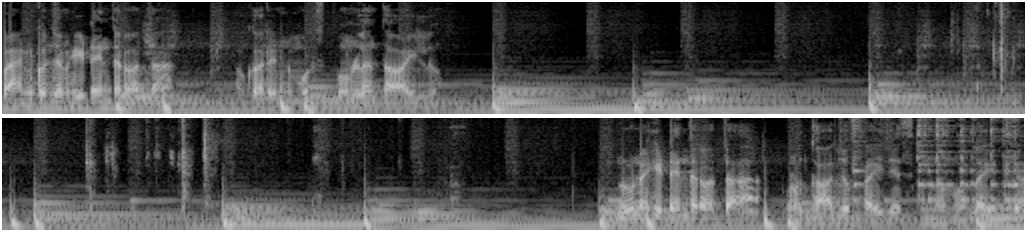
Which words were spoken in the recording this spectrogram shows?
ప్యాన్ కొంచెం హీట్ అయిన తర్వాత ఒక రెండు మూడు స్పూన్లంత ఆయిల్ నూనె హీట్ అయిన తర్వాత మనం కాజు ఫ్రై చేసుకుందాము లైట్గా.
